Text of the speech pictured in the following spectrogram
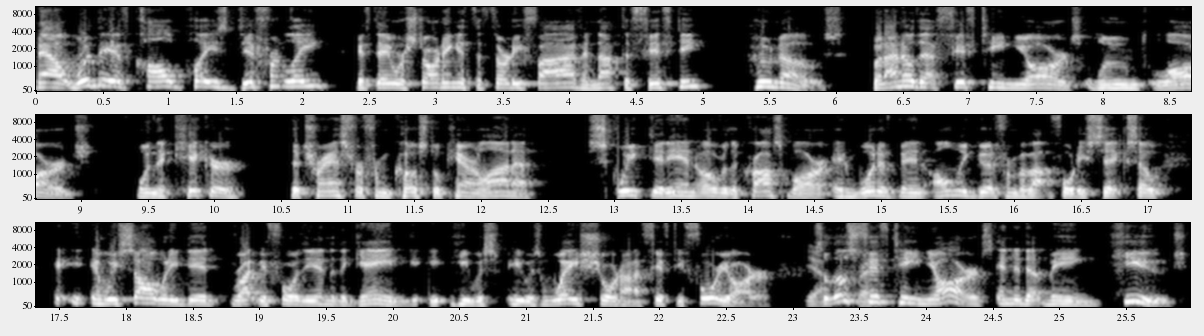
Now, would they have called plays differently if they were starting at the 35 and not the 50? Who knows? But I know that 15 yards loomed large when the kicker, the transfer from Coastal Carolina, squeaked it in over the crossbar and would have been only good from about 46. So and we saw what he did right before the end of the game. He was he was way short on a 54 yarder. Yeah, so those right. 15 yards ended up being huge.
